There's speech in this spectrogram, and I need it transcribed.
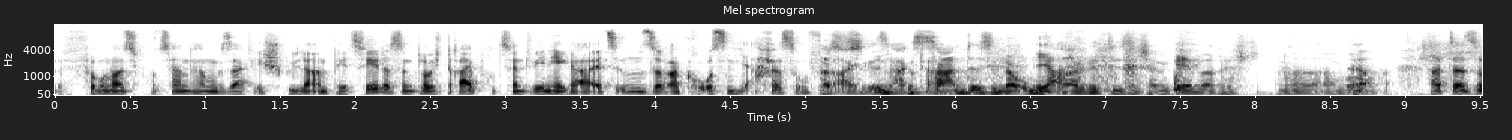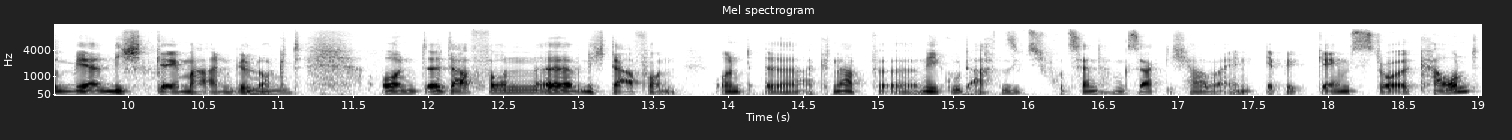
äh, 95 Prozent haben gesagt, ich spiele am PC. Das sind glaube ich drei Prozent weniger als in unserer großen Jahresumfrage Was gesagt interessant haben. ist in der Umfrage, ja. die sich an Gamer richtet. Ne? Aber ja, hat also mehr Nicht-Gamer angelockt. Mhm. Und äh, davon, äh, nicht davon, und äh, knapp, äh, nee, gut 78 Prozent haben gesagt, ich habe einen Epic Games Store Account.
